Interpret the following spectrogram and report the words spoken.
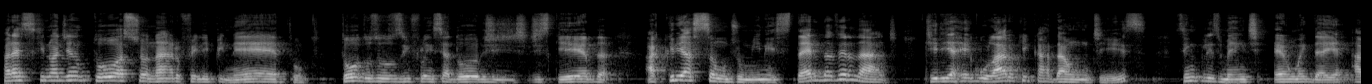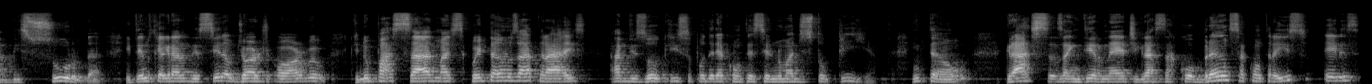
Parece que não adiantou acionar o Felipe Neto, todos os influenciadores de, de esquerda. A criação de um Ministério da Verdade que iria regular o que cada um diz, simplesmente é uma ideia absurda. E temos que agradecer ao George Orwell, que no passado, mais de 50 anos atrás, avisou que isso poderia acontecer numa distopia. Então, graças à internet, graças à cobrança contra isso, eles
